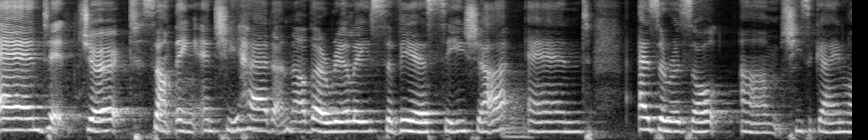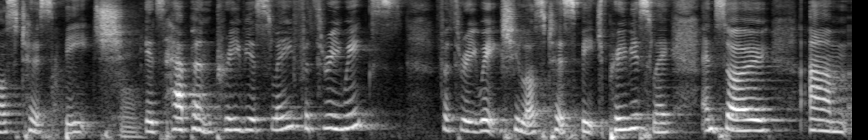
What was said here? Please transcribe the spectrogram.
and it jerked something, and she had another really severe seizure. And as a result, um, she's again lost her speech. It's happened previously for three weeks. For three weeks, she lost her speech previously. And so, um,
